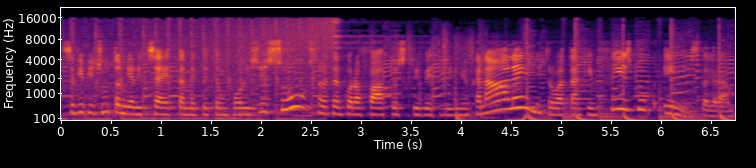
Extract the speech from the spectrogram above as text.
Se vi è piaciuta la mia ricetta mettete un pollice su. Se non l'avete ancora fatto iscrivetevi al mio canale. Mi trovate anche in facebook e in instagram.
